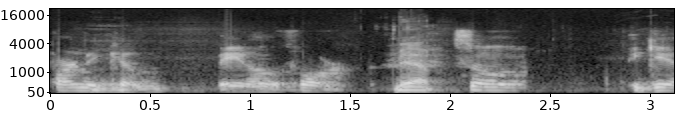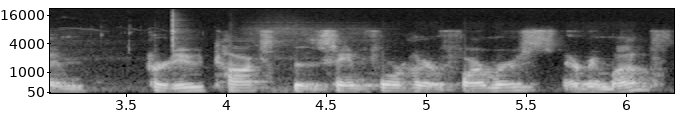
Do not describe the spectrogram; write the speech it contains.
farm income made on the farm. Yeah. So again, Purdue talks to the same 400 farmers every month.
